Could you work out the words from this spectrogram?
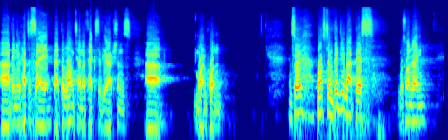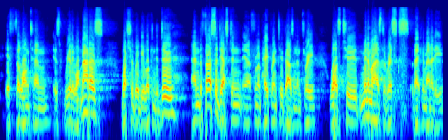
uh, then you would have to say that the long-term effects of your actions are more important. And so Bostrom, thinking about this, was wondering if the long term is really what matters, what should we be looking to do? And the first suggestion you know, from a paper in 2003 was to minimize the risks that humanity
